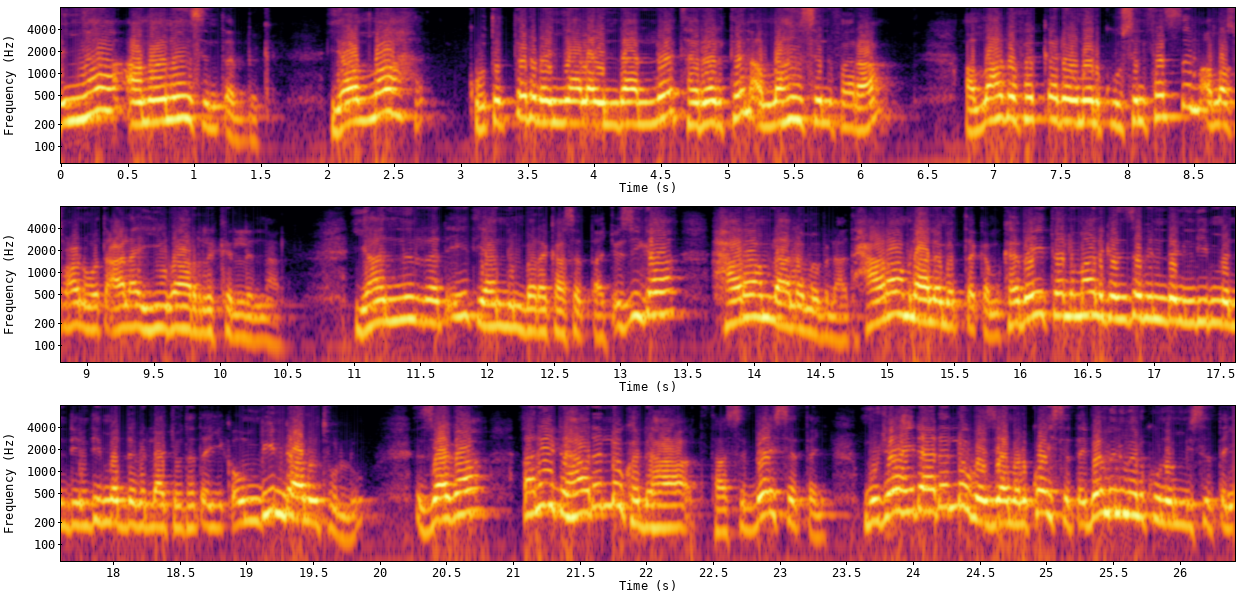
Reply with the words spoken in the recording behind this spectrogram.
እኛ አማናን ስንጠብቅ የአላህ ቁጥጥር በእኛ ላይ እንዳለ ተረድተን አላህን ስንፈራ አላህ በፈቀደው መልኩ ስንፈጽም አላህ ስብሓን ወተዓላ ይባርክልናል። ያንን ረድኤት ያንን በረካ ሰጣቸው እዚህ ጋር ሐራም ላለመብላት ሐራም ላለመጠቀም ከበይተልማል ገንዘብ እንዲመደብላቸው ተጠይቀው እምቢ እንዳሉት ሁሉ እዛ ጋ እኔ ድሃ አደለው ከድሃ ታስቤ አይሰጠኝ። ሙጃሂድ አደለው በዚያ መልኩ አይሰጠኝ። በምን መልኩ ነው የሚሰጠኝ?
